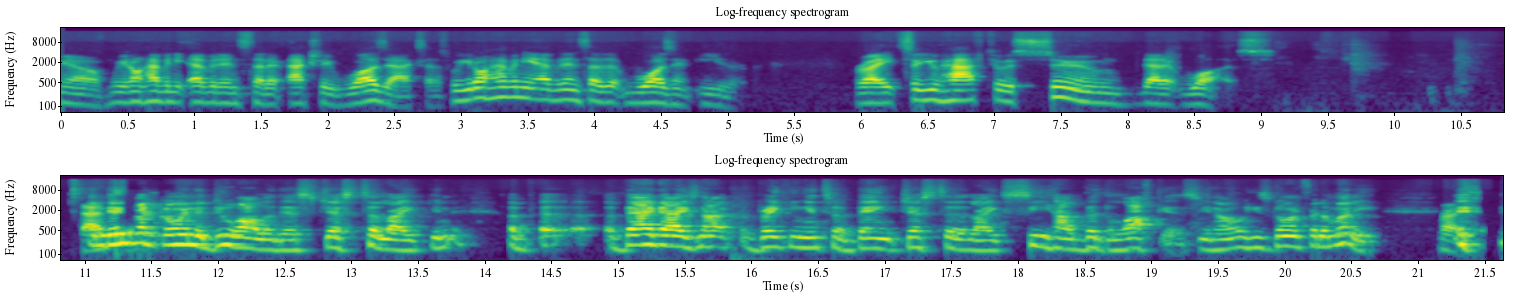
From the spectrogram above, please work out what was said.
know we don't have any evidence that it actually was accessed. We don't have any evidence that it wasn't either, right? So you have to assume that it was. That's, and they're not going to do all of this just to like you know, a, a, a, bad guy is not breaking into a bank just to like see how good the lock is. You know, he's going for the money. Right.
